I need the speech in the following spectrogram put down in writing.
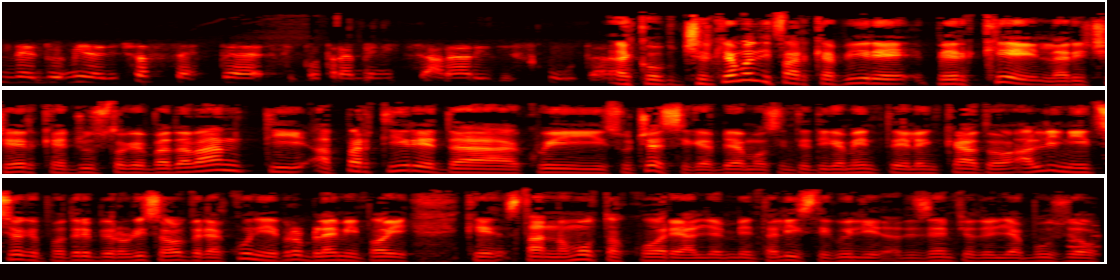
nel 2017 si potrebbe iniziare a ridiscutere. Ecco, cerchiamo di far capire perché la ricerca è giusto che vada avanti a partire da quei successi che abbiamo sinteticamente elencato all'inizio che potrebbero risolvere alcuni dei problemi poi che stanno molto a cuore agli ambientalisti, quelli ad esempio dell'abuso,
